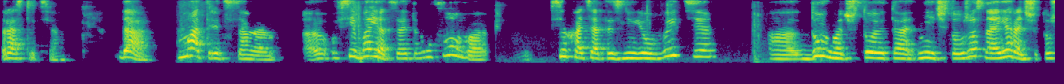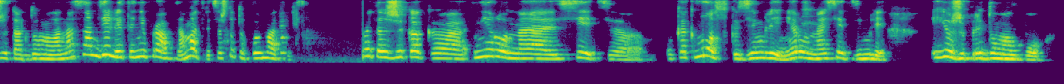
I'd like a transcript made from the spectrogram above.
Здравствуйте. Да, матрица. Э, все боятся этого слова, все хотят из нее выйти, э, думают, что это нечто ужасное. А я раньше тоже так думала. На самом деле это неправда. Матрица, что такое матрица? Это же как э, нейронная сеть, э, как мозг Земли, нейронная сеть Земли. Ее же придумал Бог.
